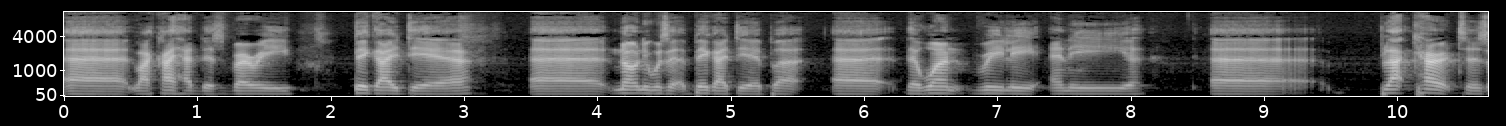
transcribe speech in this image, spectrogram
Uh, like I had this very big idea. Uh, not only was it a big idea, but uh, there weren't really any uh, black characters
